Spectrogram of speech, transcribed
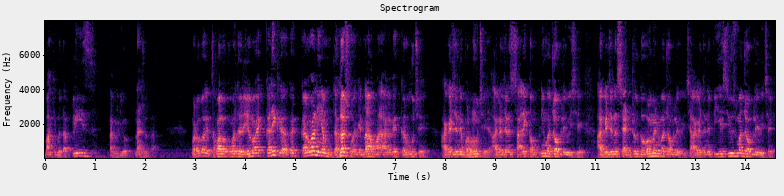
બાકી બધા પ્લીઝ આ વીડિયો ના જોતા. બરોબર? તમારા લોકોમાં જો રિયલમાં કંઈક કરી, કંઈક કરવાની એમ ધગશ હોય કે ના, મારે આગળ કંઈક કરવું છે આગળ જેને ભણવું છે, આગળ જેને સારી કંપનીમાં જોબ લેવી છે, આગળ જેને સેન્ટ્રલ ગવર્મેન્ટમાં જોબ લેવી છે, આગળ જેને પીએસયુઝમાં જોબ લેવી છે,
